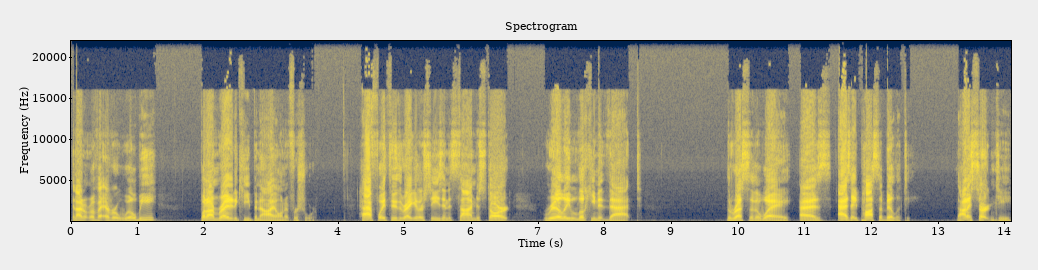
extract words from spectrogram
and I don't know if I ever will be, but I'm ready to keep an eye on it for sure. Halfway through the regular season, it's time to start really looking at that the rest of the way as as a possibility. Not a certainty,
